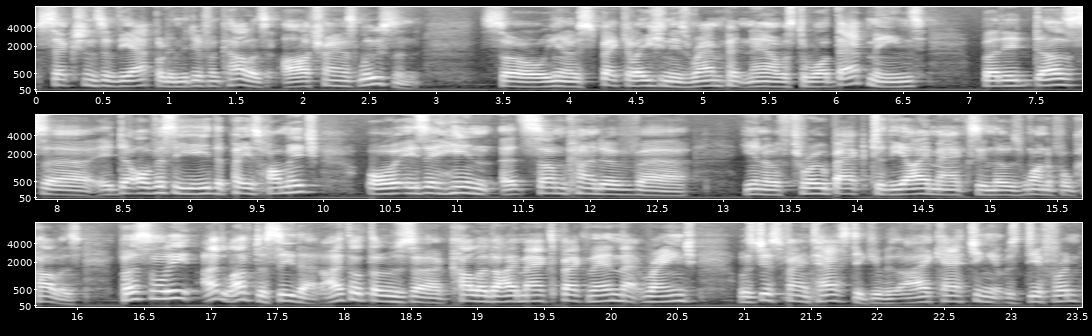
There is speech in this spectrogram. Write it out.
sections of the apple in the different colors are translucent. So, you know, speculation is rampant now as to what that means, but it does, uh, it obviously either pays homage or is a hint at some kind of uh, you know, throwback to the iMacs in those wonderful colors. Personally, I'd love to see that. I thought those uh, colored iMacs back then, that range, was just fantastic. It was eye catching, it was different,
